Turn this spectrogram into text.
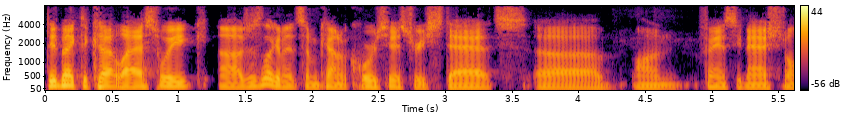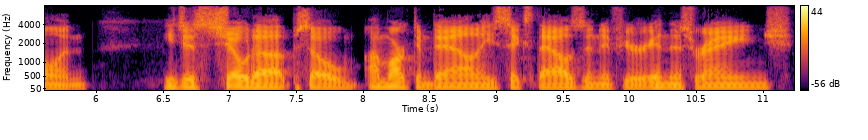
did make the cut last week. I Uh, just looking at some kind of course history stats uh, on Fantasy National, and he just showed up. So I marked him down. He's six thousand. If you're in this range,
